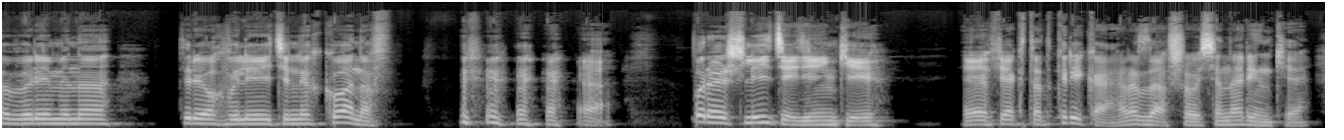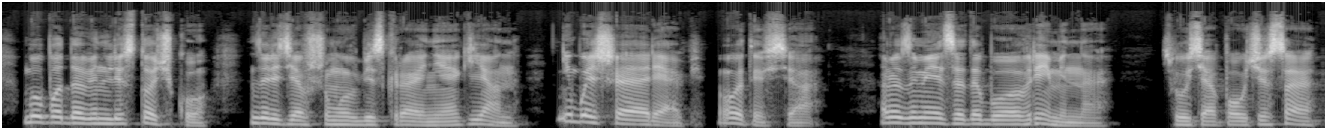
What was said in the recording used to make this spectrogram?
Времена трех влиятельных кланов. Прошли те деньги. Эффект от крика, раздавшегося на рынке, был подобен листочку, залетевшему в бескрайний океан. Небольшая рябь, вот и все. Разумеется, это было временно. Спустя полчаса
